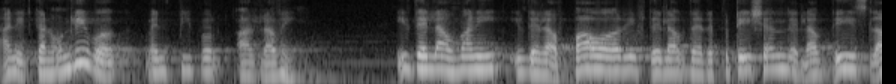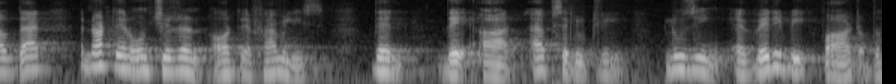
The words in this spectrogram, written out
And it can only work when people are loving. If they love money, if they love power, if they love their reputation, they love this, love that, and not their own children or their families, then they are absolutely losing a very big part of the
